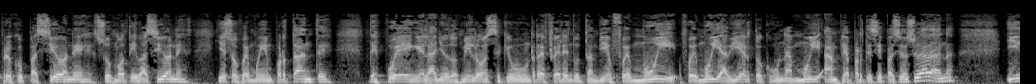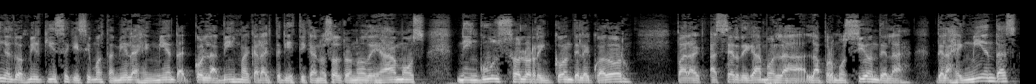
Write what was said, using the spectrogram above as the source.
preocupaciones, sus motivaciones, y eso fue muy importante. Después, en el año 2011, que hubo un referéndum, también fue muy, fue muy abierto, con una muy amplia participación ciudadana, y en el 2015 que hicimos también las enmiendas con la misma característica. Nosotros no dejamos ningún solo rincón del Ecuador para hacer, digamos, la, promoción de, de las enmiendas,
